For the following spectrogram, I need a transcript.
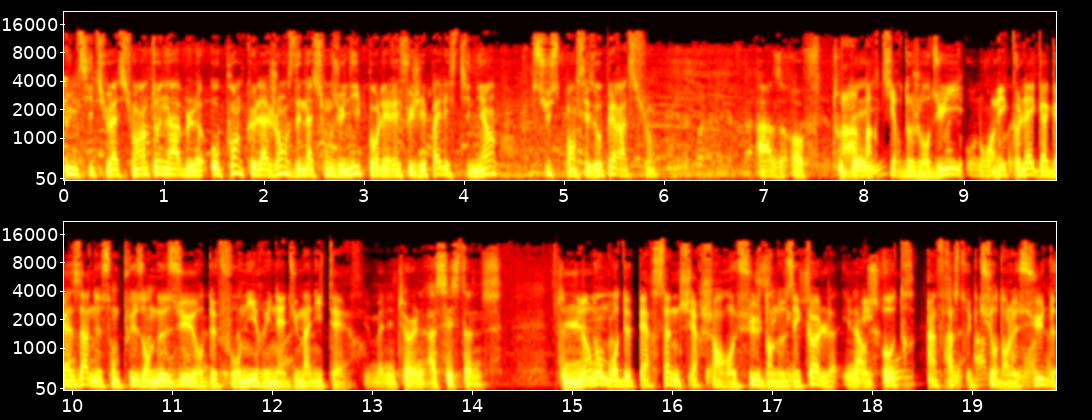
Une situation intenable au point que l'Agence des Nations Unies pour les réfugiés palestiniens suspend ses opérations. À partir d'aujourd'hui, mes collègues à Gaza ne sont plus en mesure de fournir une aide humanitaire. Le nombre de personnes cherchant refuge dans nos écoles et autres infrastructures dans le Sud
